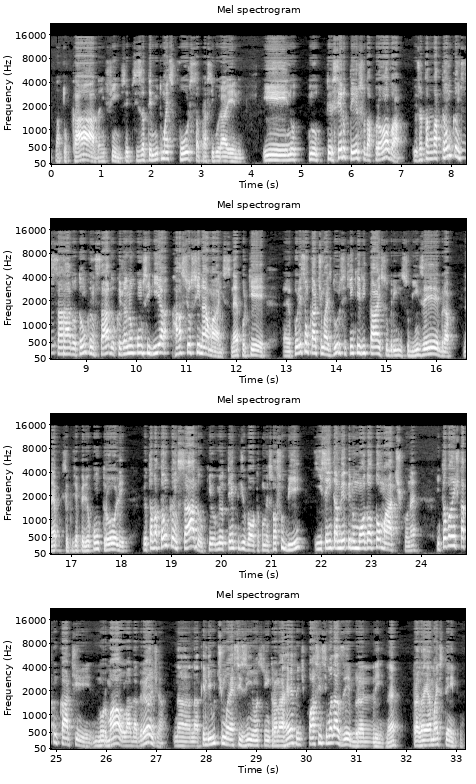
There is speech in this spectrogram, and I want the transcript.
Na tocada, enfim, você precisa ter muito mais força para segurar ele. E no, no terceiro terço da prova, eu já estava tão cansado, tão cansado, que eu já não conseguia raciocinar mais, né? Porque é, por esse é um kart mais duro, você tinha que evitar subir, subir em zebra, né? Porque você podia perder o controle. Eu estava tão cansado que o meu tempo de volta começou a subir e você entra meio que no modo automático, né? Então quando a gente está com o kart normal lá da granja, na, naquele último Szinho antes de entrar na reta, a gente passa em cima da zebra ali, né? Para ganhar mais tempo.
